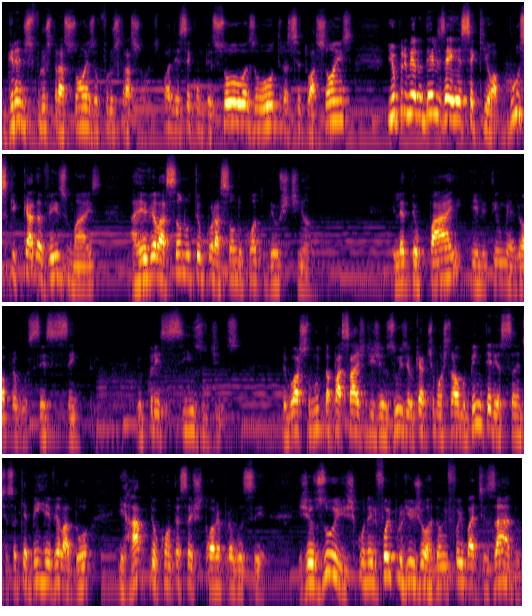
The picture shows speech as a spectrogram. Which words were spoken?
grandes frustrações ou frustrações. Pode ser com pessoas ou outras situações. E o primeiro deles é esse aqui, ó. Busque cada vez mais a revelação no teu coração do quanto Deus te ama. Ele é teu pai, ele tem o melhor para você sempre. Eu preciso disso. Eu gosto muito da passagem de Jesus e eu quero te mostrar algo bem interessante. Isso aqui é bem revelador e rápido eu conto essa história para você. Jesus, quando ele foi para o Rio Jordão e foi batizado,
